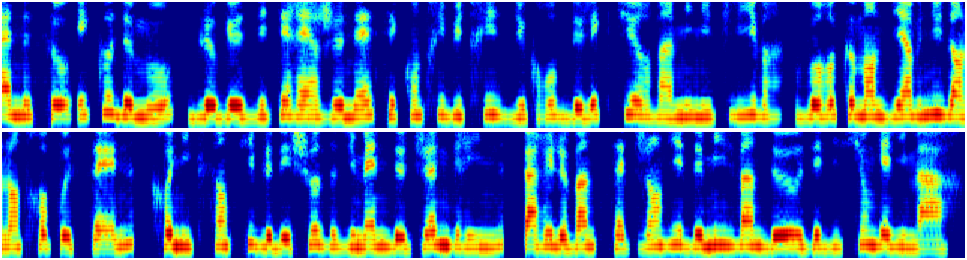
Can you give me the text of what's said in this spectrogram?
Annesso, écho de mots, blogueuse littéraire jeunesse et contributrice du groupe de lecture 20 minutes livres, vous recommande Bienvenue dans l'Anthropocène, chronique sensible des choses humaines de John Green, paru le 27 janvier 2022 aux éditions Gallimard.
